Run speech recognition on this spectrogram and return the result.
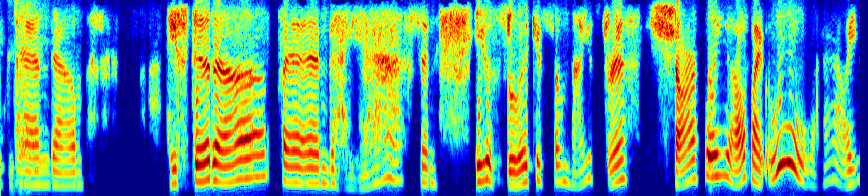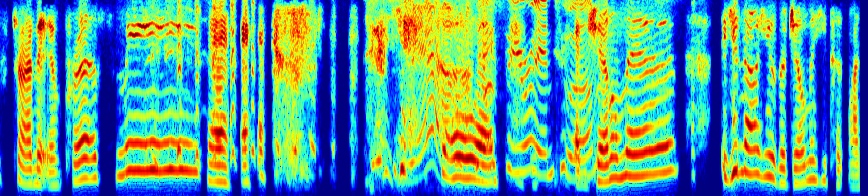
Okay. And um, he stood up and yes, and he was looking so nice, dressed sharply. I was like, "Ooh, wow, he's trying to impress me." Yeah. So, uh, so you were into a gentleman. You know, he was a gentleman. He took my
